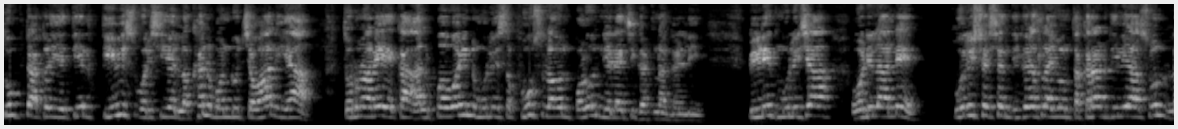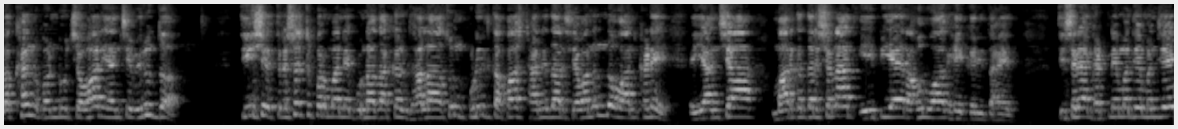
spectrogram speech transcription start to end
तूप टाकळी येथील तेवीस वर्षीय लखन बंडू चव्हाण या तरुणाने एका अल्पवयीन मुलीस फूस लावून पळून गेल्याची घटना घडली. पीडित मुलीच्या वडिलांनी पोलीस स्टेशन दिग्रसला येऊन तक्रार दिली असून लखन बंडू चव्हाण यांच्या विरुद्ध तीनशे त्रेसष्ट प्रमाणे गुन्हा दाखल झाला असून पुढील तपास ठाणेदार शिवानंद वानखडे यांच्या मार्गदर्शनात एपीआय राहुल वाघ हे करीत आहेत. तिसऱ्या घटनेमध्ये म्हणजे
